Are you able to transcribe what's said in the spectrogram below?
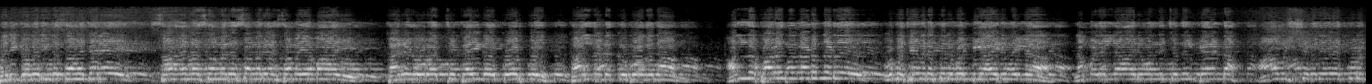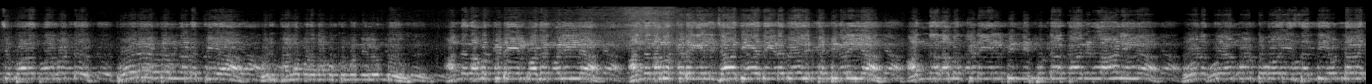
വരിക വരിക സഹചരെ സഹന സമര സമര സമയമായി കരളുറച്ച് കൈകൾ കോർത്ത് കാൽനടക്ക് പോകലാം അന്ന് പറഞ്ഞു നടന്നത് ഉപജീവനത്തിന് വേണ്ടിയായിരുന്നില്ല. നമ്മളെല്ലാവരും ഒന്നിച്ചു നിൽക്കേണ്ട ആവശ്യകതയെ കുറിച്ച് പറഞ്ഞുകൊണ്ട് പോരാട്ടം നടത്തിയ ഒരു തലമുറ നമുക്ക് മുന്നിലുണ്ട്. അന്ന് നമുക്കിടയിൽ മതങ്ങളില്ല. അന്ന് നമുക്കിടയിൽ ജാതീയതയുടെ ഓണത്തിന് അങ്ങോട്ട് പോയി സദ്യയുണ്ടവൻ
